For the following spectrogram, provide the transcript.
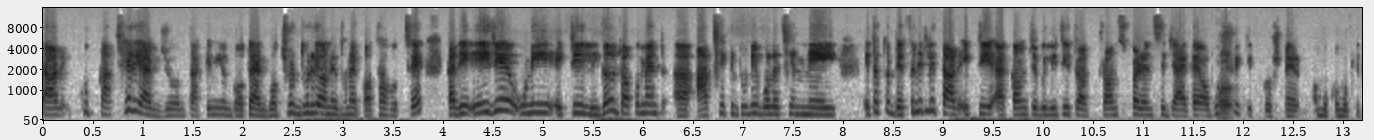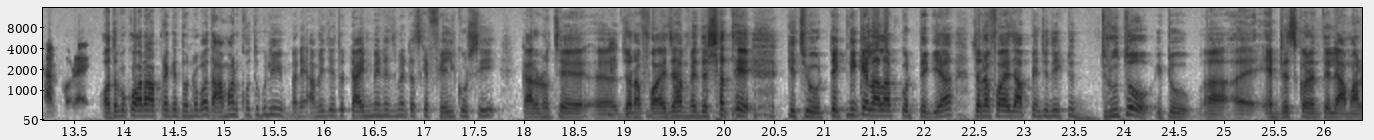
তার খুব কাছেরই একজন তাকে নিয়ে গত এক বছর ধরে অনেক ধরনের কথা হচ্ছে। কাজে এই যে উনি একটি লিগাল ডকুমেন্ট আছে কিন্তু উনি বলেছেন নেই এটা তো ডেফিনেটলি তার একটি অ্যাকাউন্টেবিলিটি ট্রান্সপারেন্সি জায়গায় অবশ্যই একটি প্রশ্নের মুখোমুখি দাঁড় করায়। করা আপনাকে ধন্যবাদ। আমার কতগুলি মানে আমি যেহেতু টাইম ম্যানেজমেন্ট আজকে ফেল করছি, কারণ হচ্ছে জনাব ফয়েজ আহমেদের সাথে কিছু টেকনিক্যাল আলাপ করতে গিয়া, জনাব ফয়েজ, আপনি যদি একটু দ্রুত একটু অ্যাড্রেস করেন, তাহলে আমার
